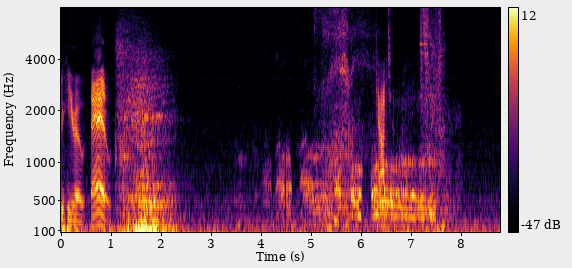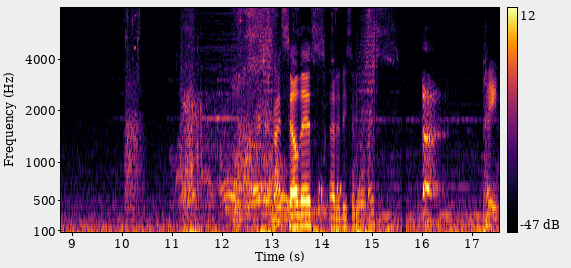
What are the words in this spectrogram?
Your hero. Oh. Gotcha. Can I sell this at a decent price? Uh, pain.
